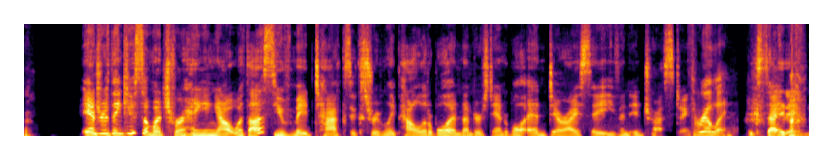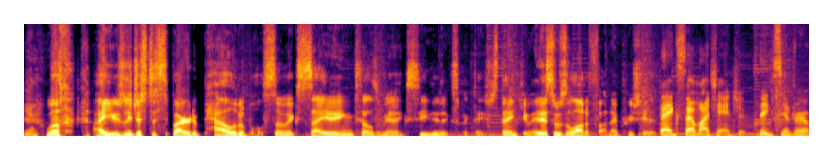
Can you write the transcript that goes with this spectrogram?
Andrew, thank you so much for hanging out with us. You've made tax extremely palatable and understandable, and dare I say, even interesting. Thrilling. Exciting. well, I usually just aspire to palatable. So exciting tells me I exceeded expectations. Thank you. This was a lot of fun. I appreciate it. Thanks so much, Andrew. Thanks, Andrew.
